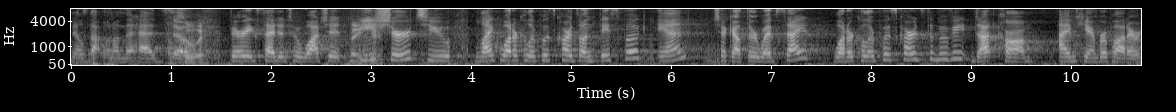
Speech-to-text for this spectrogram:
nails that one on the head. So absolutely. very excited to watch it. Thank Be you. sure to like Watercolor Postcards on Facebook and check out their website, watercolorpostcardsthemovie.com. I'm Kambra Potter.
